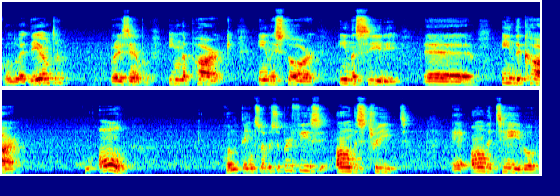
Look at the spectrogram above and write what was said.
quando é dentro, Por exemplo, in the park, in a store, in the city, é, in the car. On, quando tem sobre a superfície. On the street, é, on the table.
